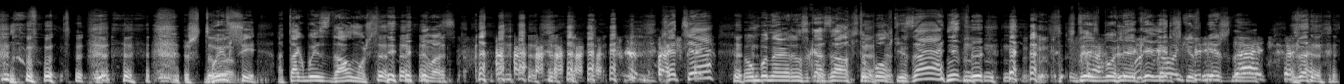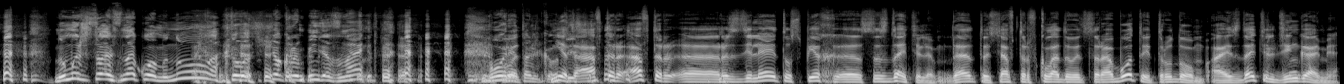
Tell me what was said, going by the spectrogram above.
Бывший, а так бы издал, может, вас. Хотя, он бы, наверное, сказал, что полки заняты, что есть более коммерчески успешные. Ну, мы же с вами знакомы. Ну, а кто вас еще, кроме меня, знает? Боря только. Нет, автор, автор э, разделяет успех э, с издателем, да, то есть автор вкладывается работой, трудом, а издатель деньгами.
